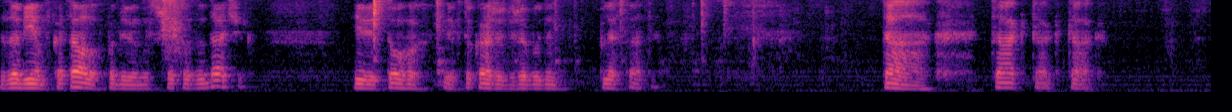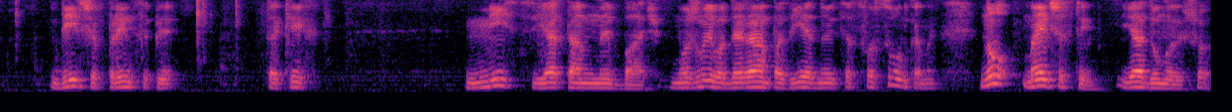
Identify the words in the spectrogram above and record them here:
заб'ємо в каталог, подивимось, що то за датчик. І від того, як то кажуть, вже будемо плясати. Так, так, так, так. Більше, в принципі, таких місць я там не бачу. Можливо, де рампа з'єднується з форсунками. Ну, менше з тим. Я думаю, що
